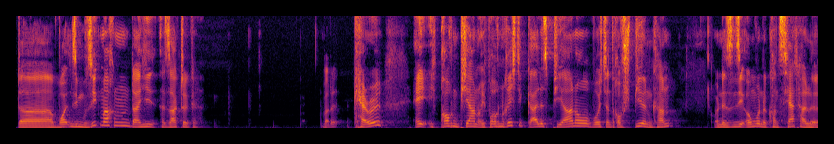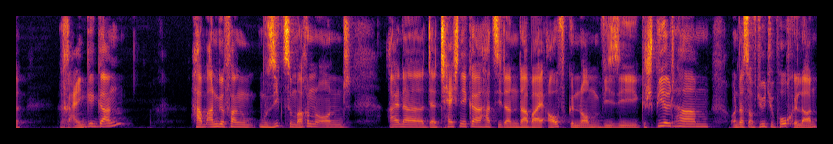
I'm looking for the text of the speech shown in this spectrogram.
Da wollten sie Musik machen, da sagte warte, Carol, ey, ich brauche ein Piano, ich brauche ein richtig geiles Piano, wo ich dann drauf spielen kann. Und dann sind sie irgendwo in eine Konzerthalle reingegangen, haben angefangen, Musik zu machen und einer der Techniker hat sie dann dabei aufgenommen, wie sie gespielt haben und das auf YouTube hochgeladen,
